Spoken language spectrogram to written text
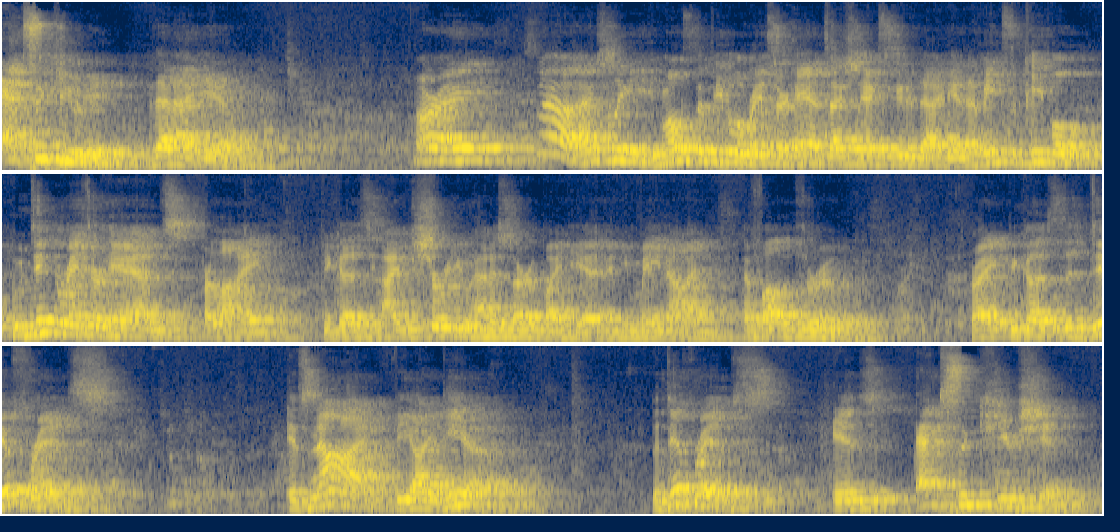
executed that idea? All right. Well, actually, most of the people who raised their hands actually executed the idea. That means the people who didn't raise their hands are lying because I'm sure you had a startup idea and you may not have followed through. Right? Because the difference is not the idea, the difference is execution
